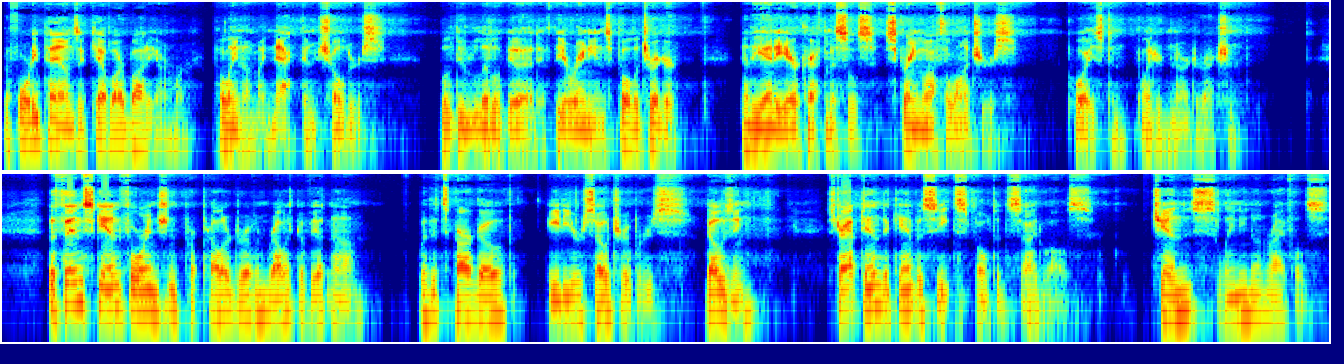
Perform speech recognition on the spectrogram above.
The 40 pounds of Kevlar body armor pulling on my neck and shoulders will do little good if the Iranians pull the trigger and the anti aircraft missiles scream off the launchers, poised and pointed in our direction. The thin skinned, four engine propeller driven relic of Vietnam, with its cargo of 80 or so troopers, dozing, strapped into canvas seats bolted to sidewalls, chins leaning on rifles,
